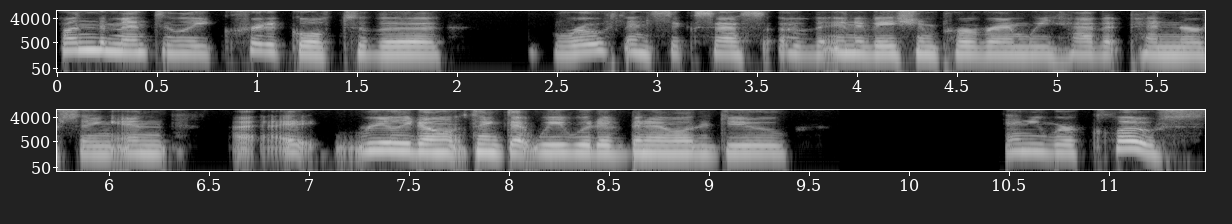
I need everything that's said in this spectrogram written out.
fundamentally critical to the growth and success of the innovation program we have at Penn Nursing. And I really don't think that we would have been able to do anywhere close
